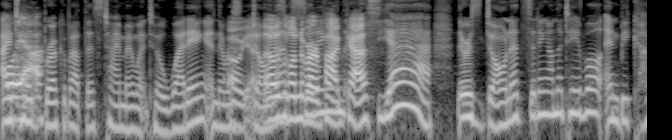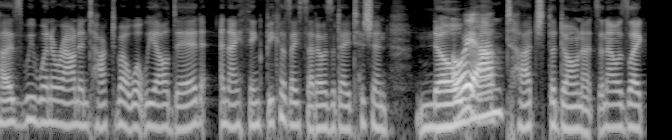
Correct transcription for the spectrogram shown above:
I Oh, told yeah. Brooke about this time I went to a wedding and there was donuts. Oh, yeah. That was one of our sitting on the- podcasts. yeah, there was donuts sitting on the table, and because we went around and talked about what we all did, and I think because I said I was a dietitian, no Oh, yeah. one touched the donuts, and I was like.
